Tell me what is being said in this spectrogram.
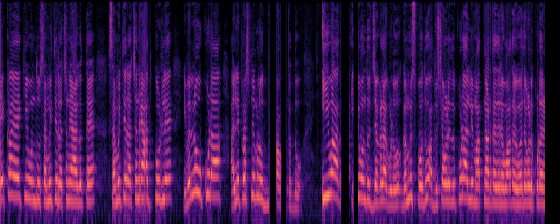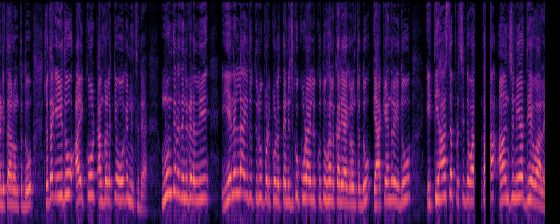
ಏಕಾಏಕಿ ಒಂದು ಸಮಿತಿ ರಚನೆ ಆಗುತ್ತೆ. ಸಮಿತಿ ರಚನೆ ಆದ ಕೂಡಲೇ ಇವೆಲ್ಲವೂ ಕೂಡ ಅಲ್ಲಿ ಪ್ರಶ್ನೆಗಳು ಉದ್ಭವ ಆಗುತ್ತದ್ದು. ಇವಾಗ ಈ ಒಂದು ಜಗಳಗಳು ಗಮನಿಸಬಹುದು ಆ ದೃಶ್ಯಾವಳಿಯಲ್ಲೂ ಕೂಡ ಅಲ್ಲಿ ಮಾತನಾಡ್ತಾ ಇದ್ದಾರೆ. ವಾದ ವಿವಾದಗಳು ಕೂಡ ನಡೀತಾ ಇರುವಂತದ್ದು ಜೊತೆಗೆ ಇದು ಹೈಕೋರ್ಟ್ ಅಂಗಳಕ್ಕೆ ಹೋಗಿ ನಿಂತಿದೆ. ಮುಂದಿನ ದಿನಗಳಲ್ಲಿ ಏನೆಲ್ಲ ಇದು ತಿರುವು ಪಡ್ಕೊಳ್ಳುತ್ತೆ ನಿಜಕ್ಕೂ ಕೂಡ ಇಲ್ಲಿ ಕುತೂಹಲಕಾರಿಯಾಗಿರುವಂತದ್ದು ಯಾಕೆಂದ್ರೆ ಇದು ಇತಿಹಾಸ ಪ್ರಸಿದ್ಧವಾದಂತಹ ಆಂಜನೇಯ ದೇವಾಲಯ.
